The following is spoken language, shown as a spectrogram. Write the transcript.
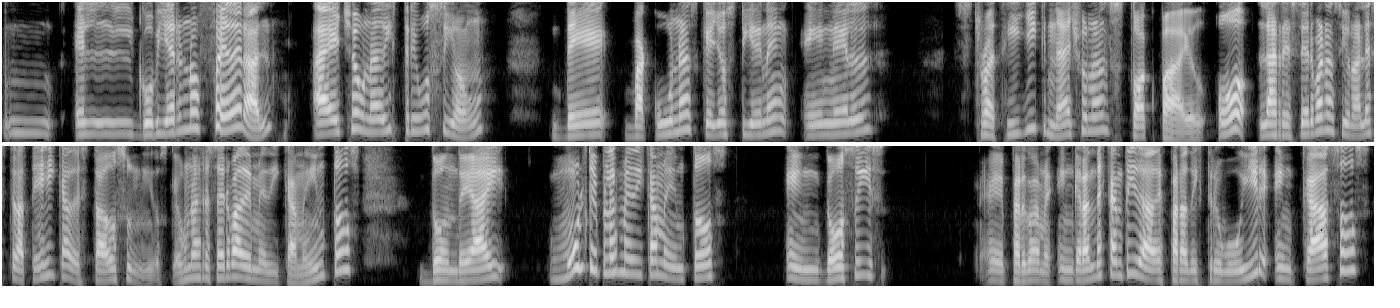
mm, el gobierno federal ha hecho una distribución de vacunas que ellos tienen en el Strategic National Stockpile o la Reserva Nacional Estratégica de Estados Unidos, que es una reserva de medicamentos donde hay múltiples medicamentos en dosis eh, perdóname, en grandes cantidades para distribuir en casos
